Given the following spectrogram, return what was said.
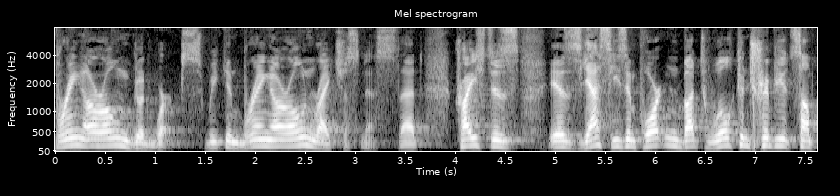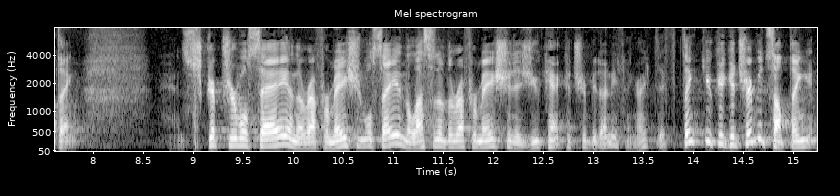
bring our own good works. We can bring our own righteousness. That Christ is, is yes, he's important, but will contribute something. And Scripture will say, and the Reformation will say, and the lesson of the Reformation is you can't contribute anything, right? If you think you can contribute something,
